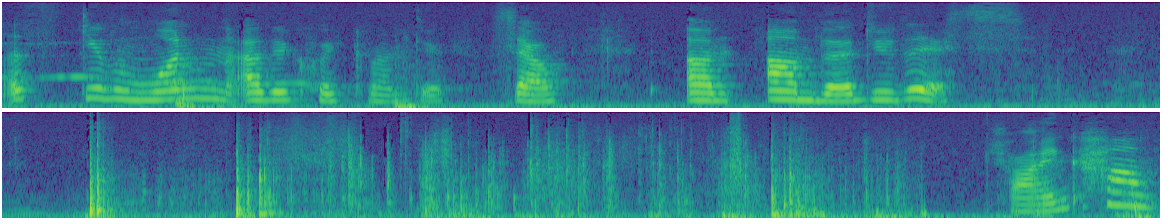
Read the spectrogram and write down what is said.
Let's give them one other quick run through. So, um, Amber, do this. Try and count.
